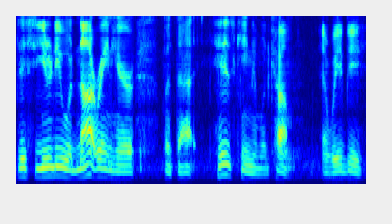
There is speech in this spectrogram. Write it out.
disunity would not reign here, but that his kingdom would come. And we'd be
